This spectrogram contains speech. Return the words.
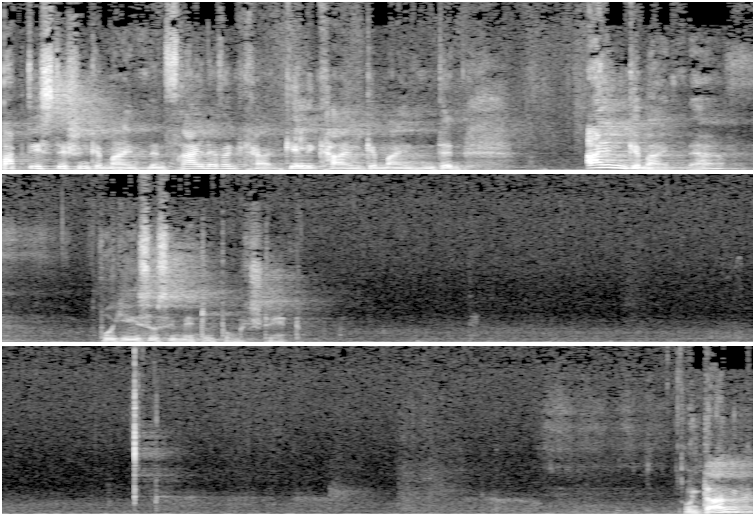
baptistischen Gemeinden, den freien evangelikalen Gemeinden, den allen Gemeinden, ja, wo Jesus im Mittelpunkt steht. Und dann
